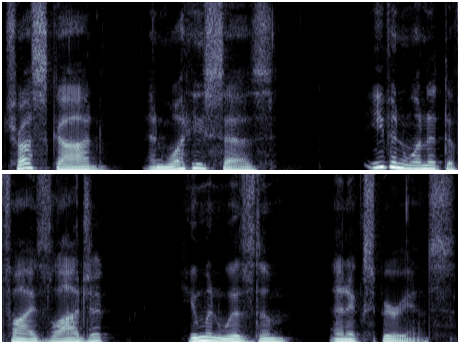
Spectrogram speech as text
trust God and what He says, even when it defies logic, human wisdom, and experience.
